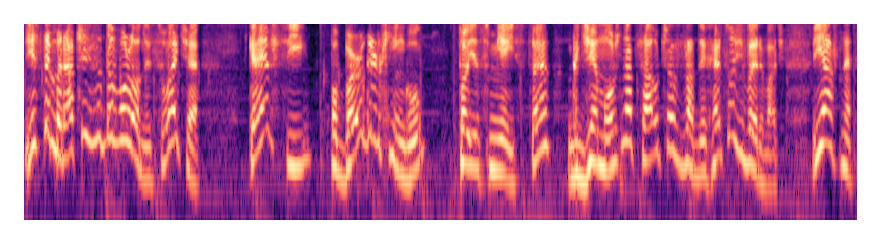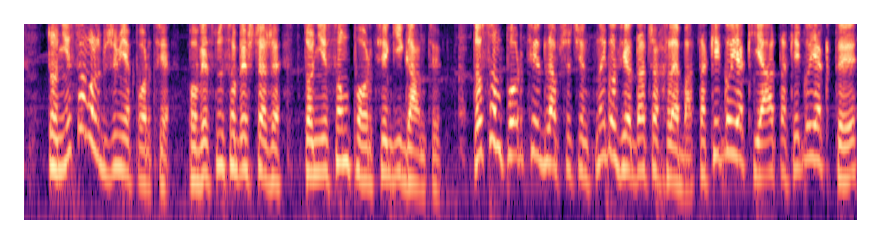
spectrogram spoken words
jestem raczej zadowolony. Słuchajcie, KFC po Burger Kingu to jest miejsce, gdzie można cały czas zadychę coś wyrwać. Jasne, to nie są olbrzymie porcje. Powiedzmy sobie szczerze, to nie są porcje giganty. To są porcje dla przeciętnego zjadacza chleba, takiego jak ja, takiego jak ty,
